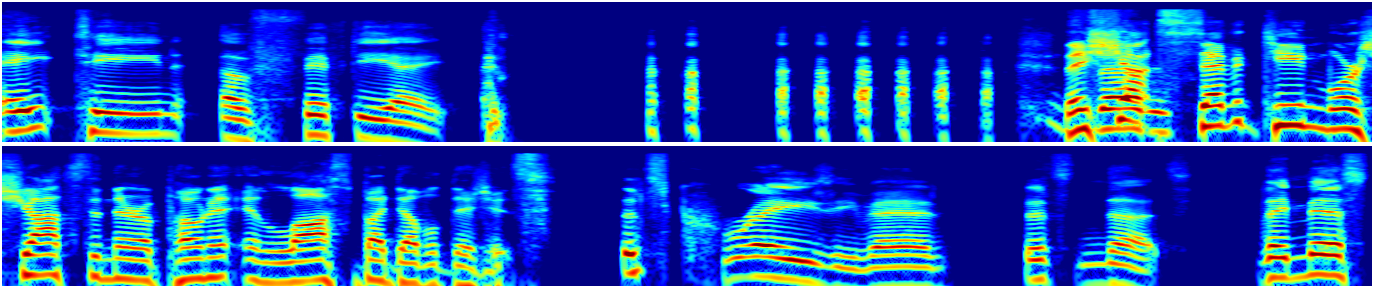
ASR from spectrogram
18 of 58. they That shot is- 17 more shots than their opponent and lost by double digits. It's crazy, man. It's nuts. They missed.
